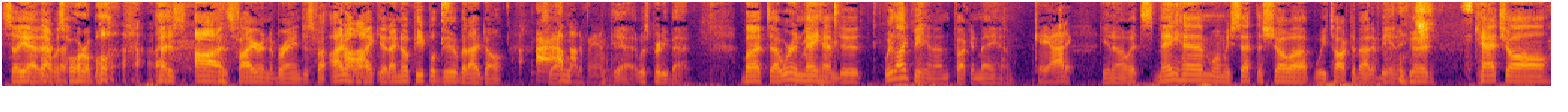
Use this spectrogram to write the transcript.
So yeah, that was horrible. As Oz, fire in the brain. Just I don't Uh, like it. I know people do, but I don't. I, So- I'm not a fan. Yeah, it was pretty bad. But uh, we're in mayhem, dude. We like being on fucking mayhem. Chaotic. You know, it's mayhem. When we set the show up, we talked about it being a good catch-all.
